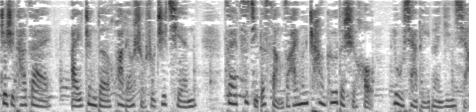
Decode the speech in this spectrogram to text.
这是他在癌症的化疗手术之前，在自己的嗓子还能唱歌的时候录下的一段音响。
